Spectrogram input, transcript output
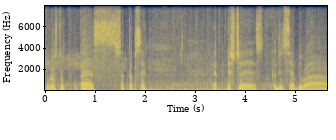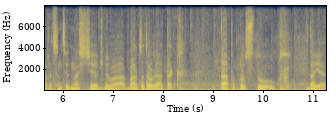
Po prostu PES szedł psy. Jak jeszcze edycja była w 2011 była bardzo dobra, tak ta po prostu daje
